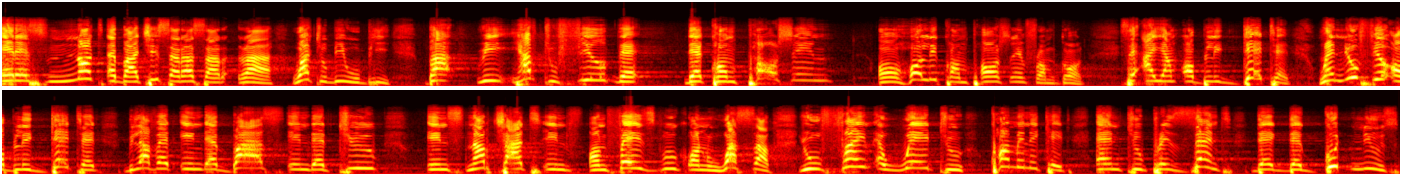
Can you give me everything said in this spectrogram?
it is not about que sera sera, what to be will be, but we have to feel the, the compulsion or holy compulsion from God. Say, I am obligated. When you feel obligated, beloved, in the bus, in the tube, in Snapchat, in on Facebook, on WhatsApp, you find a way to communicate and to present the, the good news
